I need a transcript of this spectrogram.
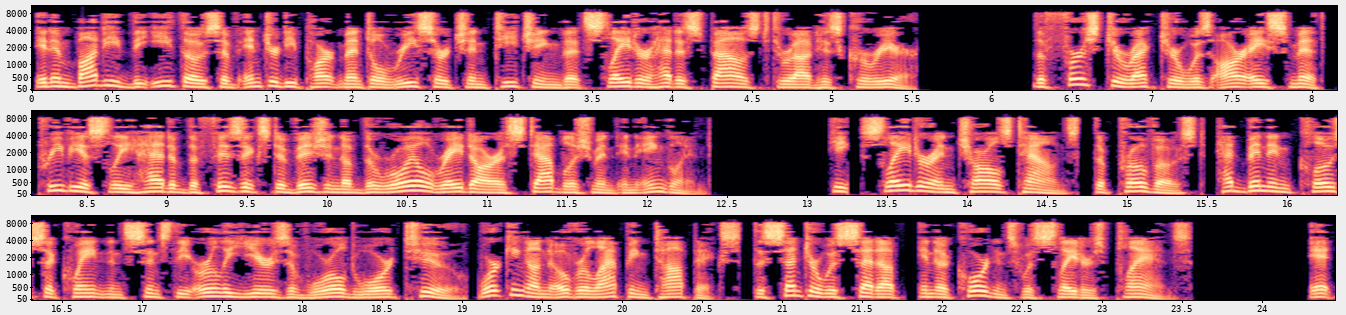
It embodied the ethos of interdepartmental research and teaching that Slater had espoused throughout his career. The first director was R. A. Smith, previously head of the physics division of the Royal Radar Establishment in England. He, Slater and Charles Townes, the provost, had been in close acquaintance since the early years of World War II, working on overlapping topics. The center was set up, in accordance with Slater's plans. It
